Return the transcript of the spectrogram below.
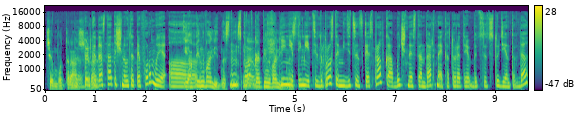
чем вот раньше. Только да? достаточно вот этой формы... Э... И об инвалидности, справка да. об инвалидности. Нет, имеется в виду просто медицинская справка, обычная, стандартная, которая требуется от студентов, да?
